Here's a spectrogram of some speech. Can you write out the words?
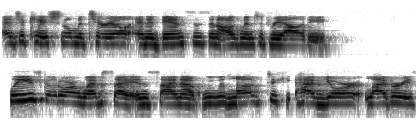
educational material and advances in augmented reality. Please go to our website and sign up. We would love to have your libraries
